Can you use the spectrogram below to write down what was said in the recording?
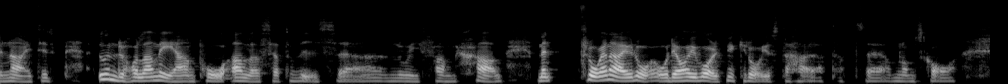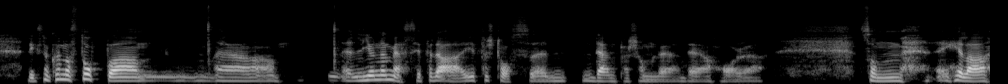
United. Underhållande är han på alla sätt och vis, eh, Louis van Gaal. Men frågan är ju då, och det har ju varit mycket då just det här att, att eh, om de ska liksom kunna stoppa äh, Lionel Messi, för det är ju förstås den person det, det har som hela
